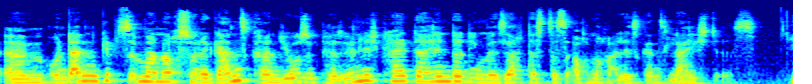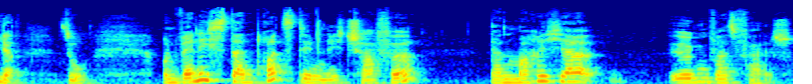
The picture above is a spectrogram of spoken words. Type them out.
Ähm, und dann gibt es immer noch so eine ganz grandiose Persönlichkeit dahinter, die mir sagt, dass das auch noch alles ganz leicht ist. Ja. So. Und wenn ich es dann trotzdem nicht schaffe, dann mache ich ja irgendwas falsch.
